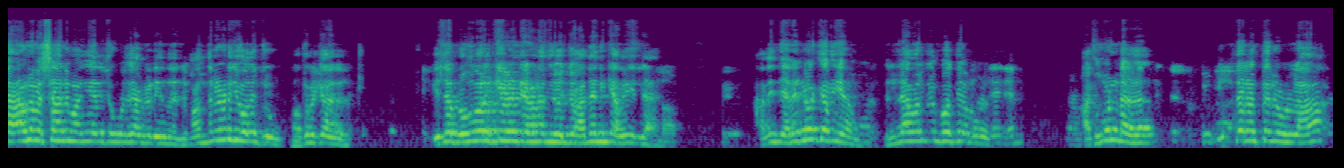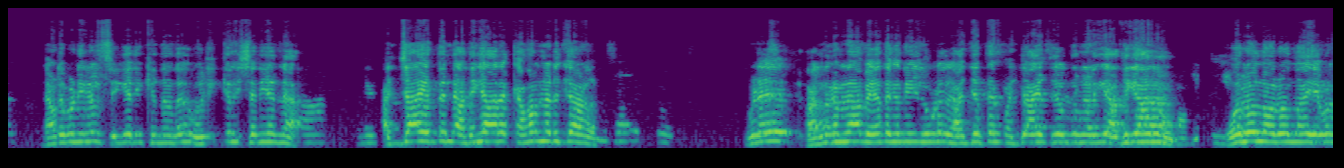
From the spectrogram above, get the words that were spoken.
കാരണവശാലും അംഗീകരിച്ചു കൊടുക്കാൻ കഴിയുന്നില്ല മന്ത്രിയോട് ചോദിച്ചു പത്രക്കാര് ഇത് ബ്രൂവർക്ക് വേണ്ടിയാണെന്ന് ചോദിച്ചു. അതെനിക്ക് അറിയില്ല അത് ജനങ്ങൾക്കറിയാം. എല്ലാവർക്കും ബോധ്യമുണ്ട് അതുകൊണ്ട് ഇത്തരത്തിലുള്ള നടപടികൾ സ്വീകരിക്കുന്നത് ഒരിക്കലും ശരിയല്ല. പഞ്ചായത്തിന്റെ അധികാര കവർന്നെടുക്കുകയാണ്. ഇവിടെ ഭരണഘടനാ ഭേദഗതിയിലൂടെ രാജ്യത്തെ പഞ്ചായത്തുകൾക്ക് നൽകിയ അധികാരം ഓരോന്നോരോന്നായി ഇവർ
